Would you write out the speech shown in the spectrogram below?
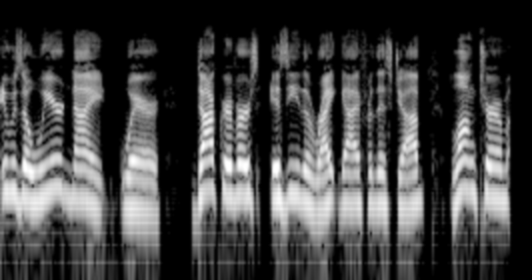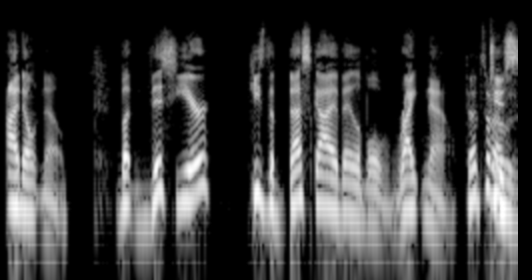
it was a weird night where Doc Rivers is he the right guy for this job? Long term, I don't know. But this year, he's the best guy available right now That's what to I was gonna say.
